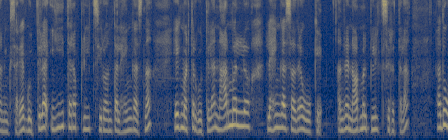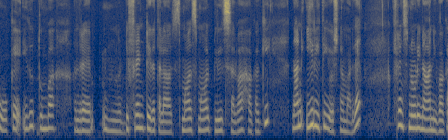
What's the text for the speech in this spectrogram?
ನನಗೆ ಸರಿಯಾಗಿ ಗೊತ್ತಿಲ್ಲ. ಈ ಥರ ಪ್ಲೀಟ್ಸ್ ಇರೋವಂಥ ಲೆಹೆಂಗಾಸ್ನ ಹೇಗೆ ಮಾಡ್ತಾರೆ ಗೊತ್ತಿಲ್ಲ. ನಾರ್ಮಲ್ ಲೆಹೆಂಗಾಸ್ ಆದರೆ ಓಕೆ. ಅಂದರೆ ನಾರ್ಮಲ್ ಪ್ಲೀಟ್ಸ್ ಇರುತ್ತಲ್ಲ, ಅದು ಓಕೆ. ಇದು ತುಂಬ ಅಂದರೆ ಡಿಫ್ರೆಂಟ್ ಇರುತ್ತಲ್ಲ. ಸ್ಮಾಲ್ ಸ್ಮಾಲ್ ಪ್ಲೀಟ್ಸ್ ಅಲ್ವಾ? ಹಾಗಾಗಿ ನಾನು ಈ ರೀತಿ ಯೋಚನೆ ಮಾಡಿದೆ. ಫ್ರೆಂಡ್ಸ್ ನೋಡಿ ನಾನು ಇವಾಗ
